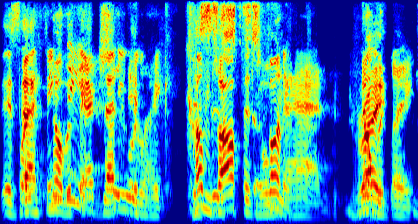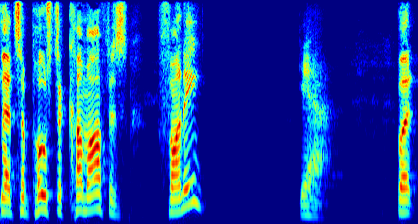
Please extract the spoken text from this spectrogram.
Is that no, but actually that were like comes off as funny. Bad. right. but Like that's supposed to come off as funny, yeah. but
